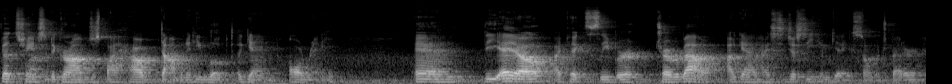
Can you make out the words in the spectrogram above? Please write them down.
got changed to Degrom just by how dominant he looked again already. And the AL, I picked sleeper Trevor Bauer. Again, I just see him getting so much better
